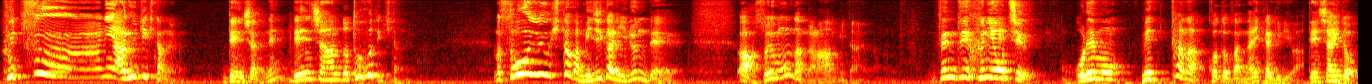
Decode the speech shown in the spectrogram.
普通に歩いてきたのよ。電車でね。電車徒歩で来たのよ、まあ、そういう人が身近にいるんでああそういうもんなんだなみたいな。全然腑に落ちる。俺もめったなことがない限りは電車移動。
